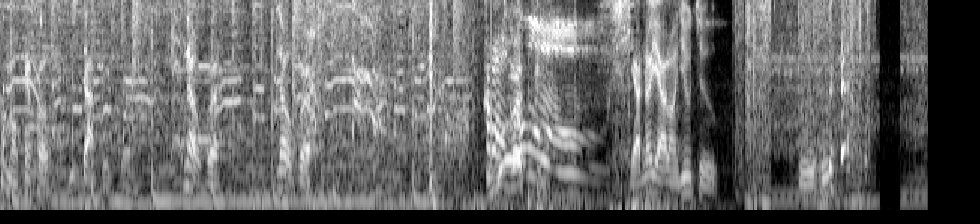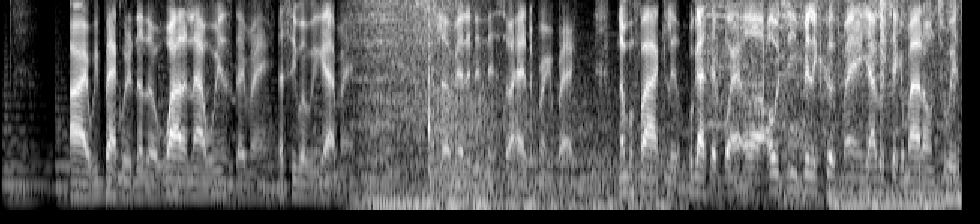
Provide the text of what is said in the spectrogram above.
Come on, Kenpo. You stop this, bro. No, bro. No, bro. Alright. Bro. Y'all know y'all on YouTube. All right, we back with another Wild and Out Wednesday, man. Let's see what we got, man. I love editing this, so I had to bring it back. Number five clip. We got that boy, uh, OG Billy Cook, man. Y'all go check him out on Twitch.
